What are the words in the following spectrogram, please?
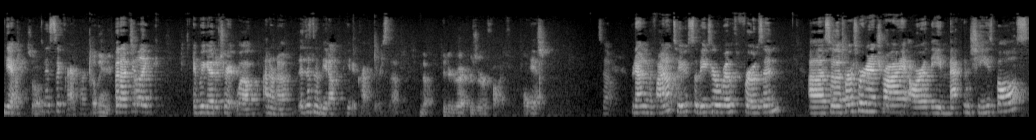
Yeah, So it's a cracker. nothing. But I feel like if we go to trade, well, I don't know. It doesn't beat out the pita crackers though. No, pita crackers are five. Always. Yeah. So we're down to the final two. So these are both frozen. Uh, so the first we're gonna try are the mac and cheese balls.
